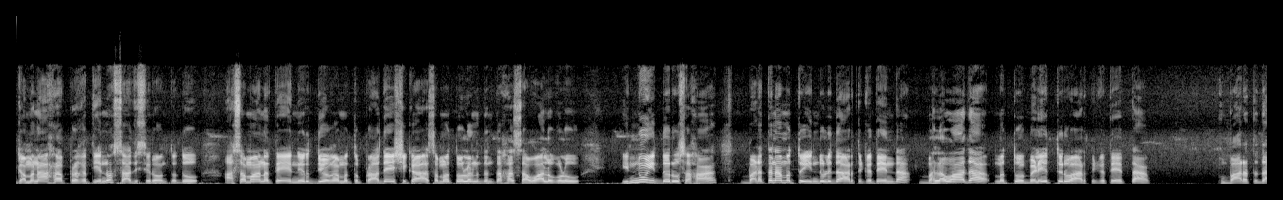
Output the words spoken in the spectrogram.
ಗಮನಾರ್ಹ ಪ್ರಗತಿಯನ್ನು ಸಾಧಿಸಿರುವಂಥದ್ದು. ಅಸಮಾನತೆ, ನಿರುದ್ಯೋಗ ಮತ್ತು ಪ್ರಾದೇಶಿಕ ಅಸಮತೋಲನದಂತಹ ಸವಾಲುಗಳು ಇನ್ನೂ ಇದ್ದರೂ ಸಹ ಬಡತನ ಮತ್ತು ಹಿಂದುಳಿದ ಆರ್ಥಿಕತೆಯಿಂದ ಬಲವಾದ ಮತ್ತು ಬೆಳೆಯುತ್ತಿರುವ ಆರ್ಥಿಕತೆಯತ್ತ ಭಾರತದ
